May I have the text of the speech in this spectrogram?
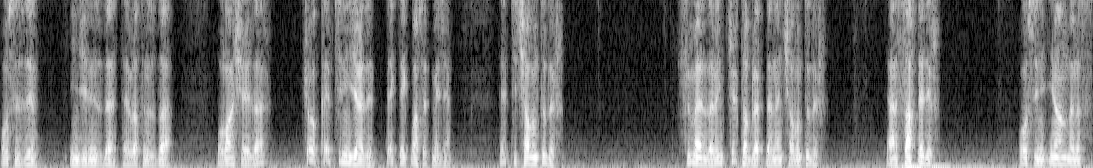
O sizin İncil'inizde, Tevrat'ınızda olan şeyler çok hepsini inceledim. Tek tek bahsetmeyeceğim. Hepsi çalıntıdır. Sümerlerin kil tabletlerinden çalıntıdır. Yani sahtedir. O sizin inandığınız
